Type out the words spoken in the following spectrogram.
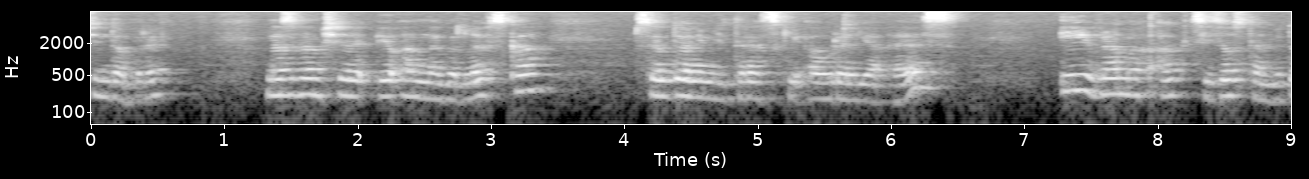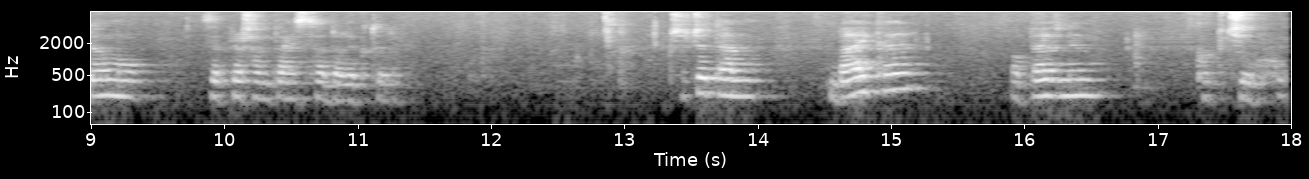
Dzień dobry. Nazywam się Joanna Godlewska, pseudonim literacki Aurelia S. I w ramach akcji Zostań w domu zapraszam Państwa do lektury. Przeczytam bajkę o pewnym kopciuchu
